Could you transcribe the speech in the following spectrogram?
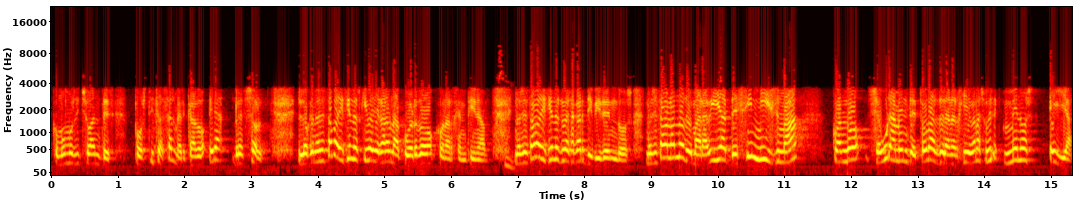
como hemos dicho antes, postizas al mercado, era Repsol. Lo que nos estaba diciendo es que iba a llegar a un acuerdo con Argentina. Nos estaba diciendo que iba a sacar dividendos. Nos estaba hablando de maravillas de sí misma cuando seguramente todas de la energía iban a subir menos ella.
